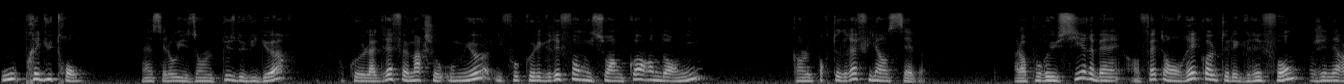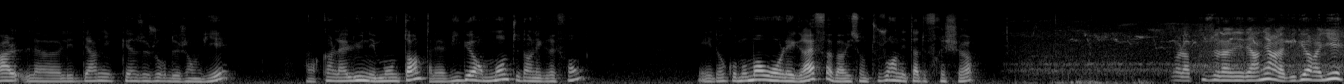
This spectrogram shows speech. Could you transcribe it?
ou près du tronc. Hein, c'est là où ils ont le plus de vigueur. Pour que la greffe marche au mieux, il faut que les greffons ils soient encore endormis quand le porte-greffe est en sève. Alors pour réussir, eh en fait, on récolte les greffons, en général le- les derniers 15 jours de janvier. Alors quand la lune est montante, la vigueur monte dans les greffons. Et donc au moment où on les greffe, ben, ils sont toujours en état de fraîcheur. Voilà, pousse de l'année dernière, la vigueur elle y est.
